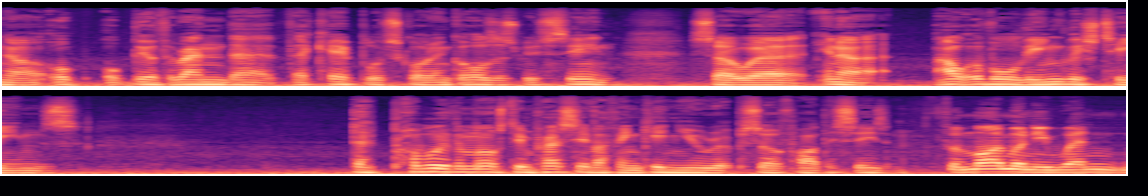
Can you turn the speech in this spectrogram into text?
you know, up, up the other end, they're, they're capable of scoring goals as we've seen. So uh, you know, out of all the English teams, they're probably the most impressive, I think, in Europe so far this season. For my money, when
